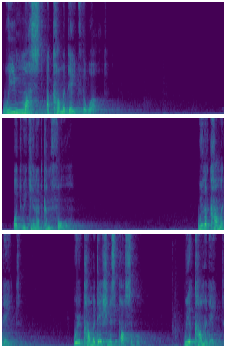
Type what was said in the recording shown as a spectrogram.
we must accommodate the world. But we cannot conform. We'll accommodate. Where accommodation is possible, we accommodate.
